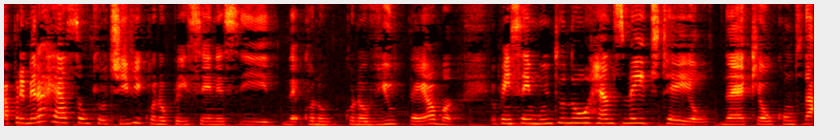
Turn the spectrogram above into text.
a primeira reação que eu tive quando eu pensei nesse. Né, quando, quando eu vi o tema, eu pensei muito no Handmaid's Tale, né? Que é o conto da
